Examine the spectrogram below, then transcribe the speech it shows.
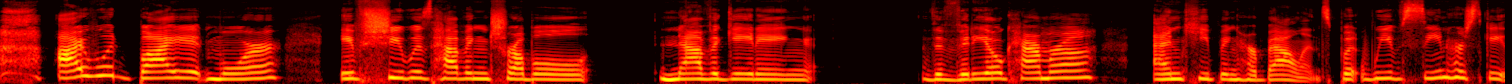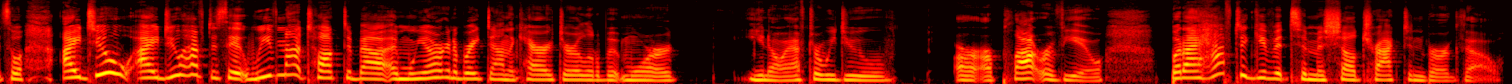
I would buy it more if she was having trouble navigating the video camera and keeping her balance but we've seen her skate. So i do i do have to say we've not talked about and we are going to break down the character a little bit more you know after we do our, our plot review. But i have to give it to michelle trachtenberg though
